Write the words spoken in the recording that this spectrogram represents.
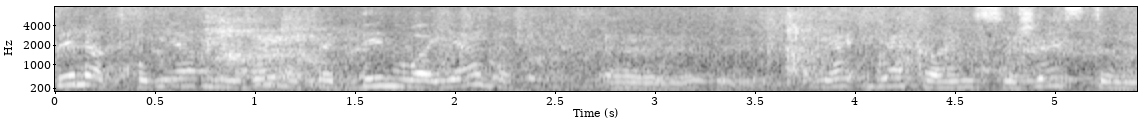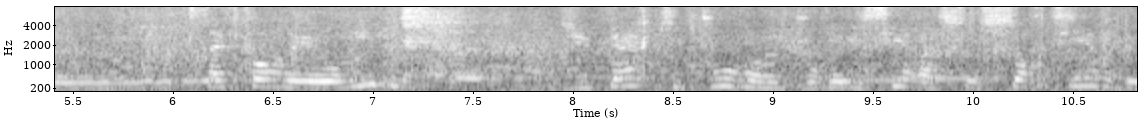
dès, la première nouvelle, en fait, des noyades, euh, il y, a quand même ce geste euh, très fort et horrible du père qui, pour, pour réussir à se sortir de,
